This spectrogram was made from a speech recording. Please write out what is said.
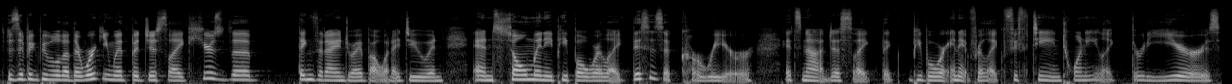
specific people that they're working with, but just like here's the things that I enjoy about what I do. And and so many people were like this is a career. It's not just like the people were in it for like 15 20 like 30 years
